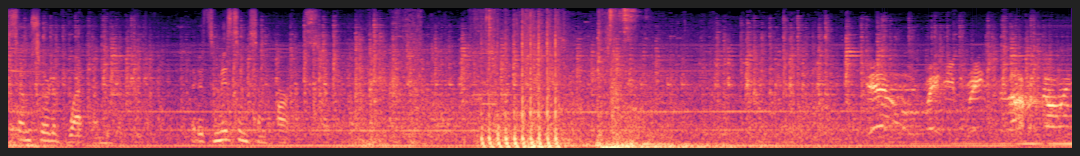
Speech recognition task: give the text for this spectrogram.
Some sort of weapon, but it's missing some parts. Here already breached the laboratory?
